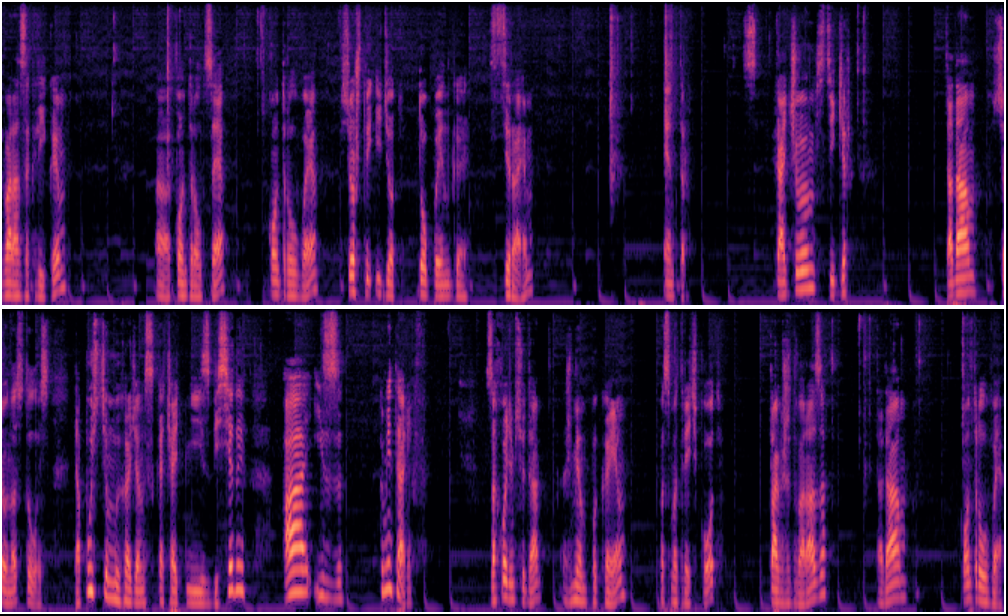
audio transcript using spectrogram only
два раза кликаем. А, Ctrl-C. Ctrl-V. Все, что идет до PNG, стираем. Enter. Скачиваем стикер. Та-дам! Все, у нас удалось. Допустим, мы хотим скачать не из беседы, а из комментариев. Заходим сюда, жмем PKM, посмотреть код. Также два раза. Та-дам! Ctrl-V.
